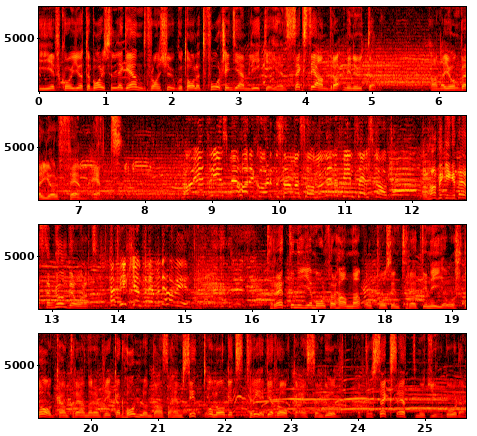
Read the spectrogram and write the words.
IFK Göteborgs legend från 20-talet får sin jämlike i den 62 minuten. Hanna Ljungberg gör 5-1. Ja, jag trivs med att ha rekordet tillsammans med honom. Det är fint sällskap. Men han fick inget SM-guld det året. Han fick ju inte det, men det har vi. 39 mål för Hanna och på sin 39-årsdag kan tränaren Rickard Holmlund dansa hem sitt och lagets tredje raka SM-guld efter 6-1 mot Djurgården.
